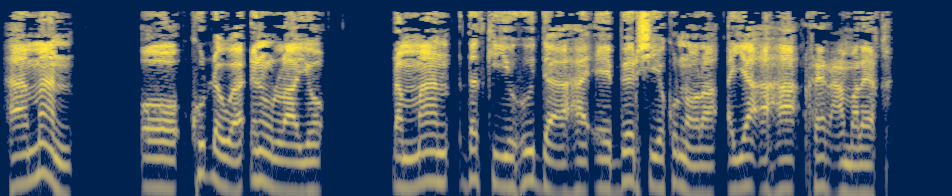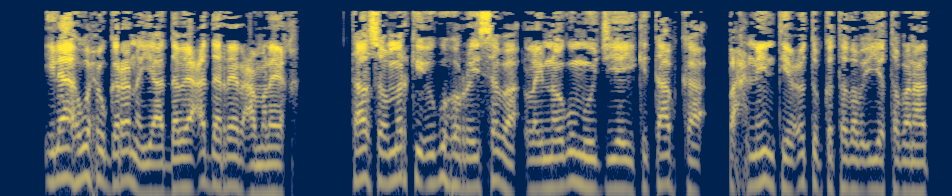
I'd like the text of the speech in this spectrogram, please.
Haamaan oo ku dhowaa inuu laayo dhammaan dadkii yuhuudda ahaa ee bershiya ku noolaa ayaa ahaa reer camaleekh ilaah wuxuu garanayaa dabeecadda reer camaleekh taasoo markii ugu horraysaba laynoogu muujiyey kitaabka baxniintii cutubka toddoba iyo tobanaad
